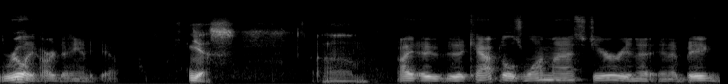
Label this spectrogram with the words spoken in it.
really hard to handicap. Yes. Um, I the Capitals won last year in a in a big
